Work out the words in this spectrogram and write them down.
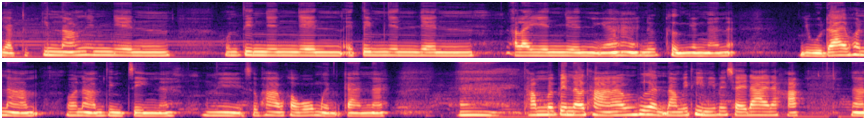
อยากจะกินน้ำเย็นๆคนตินเย็นๆไอติมเย็นๆอะไรเย็นๆอย่างเงี้ยฮะนึกถึงอย่างนั้นอะอยู่ได้เพราะน้ำเพราะน้ำจริงๆนะนี่สภาพเขาก็เหมือนกันนะทำมาเป็นแนวทางนะเพื่อนๆนำวิธีนี้ไปใช้ได้นะคะ นะ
